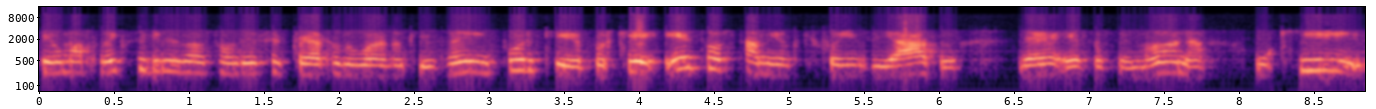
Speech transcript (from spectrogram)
ter uma flexibilização desse teto no ano que vem. Por quê? Porque esse orçamento que foi enviado né, essa semana, o que,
